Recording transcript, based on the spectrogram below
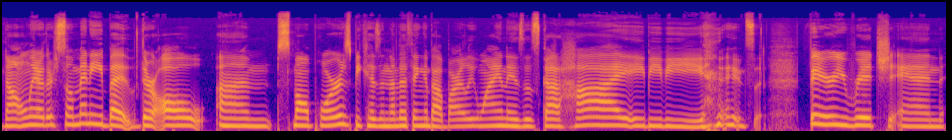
not only are there so many, but they're all um, small pours. Because another thing about barley wine is it's got high ABV, it's very rich and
